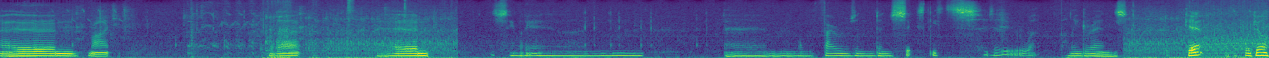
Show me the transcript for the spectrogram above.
Um, right. Um, let's see what it is. 1062 Valley Grains. Okay, we go.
